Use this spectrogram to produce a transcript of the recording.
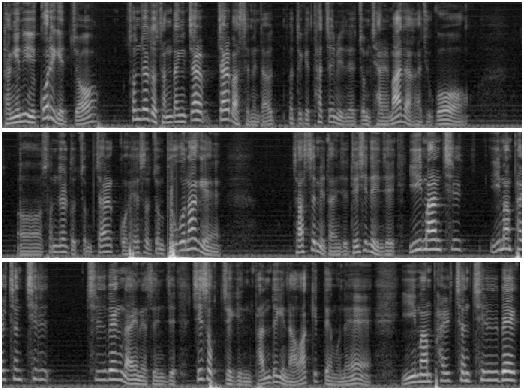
당연히 꼬리겠죠. 손절도 상당히 짧, 짧았습니다. 어- 어떻게 타점이 좀 잘 맞아가지고 어 손절도 좀 짧고 해서 좀 푸근하게 잤습니다. 이제 대신에 이제 2만 7 2만 8천 7 700 라인에서 이제 지속적인 반등이 나왔기 때문에 28,700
